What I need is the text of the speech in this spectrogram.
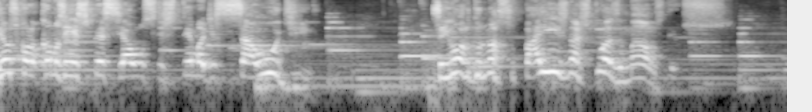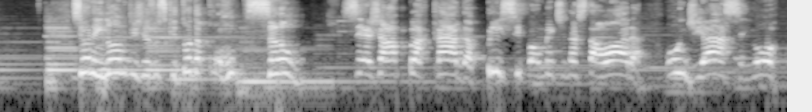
Deus, colocamos em especial o sistema de saúde, Senhor, do nosso país nas tuas mãos, Deus. Senhor, em nome de Jesus, que toda corrupção, seja aplacada, principalmente nesta hora, onde há, Senhor,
